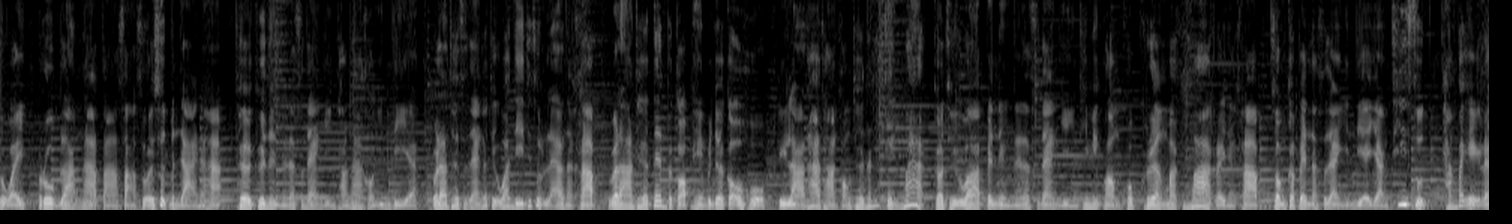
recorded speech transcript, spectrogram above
สวยรูปร่างหน้าตาสะสวยสุดบรรยายนะฮะ อคือหนึ่งในนักแสดงหญิงแถวหน้าของอินเดีย เวลาเธอแสดงก็ถือว่าดีที่สุดแล้วนะครับ เวลาเธอเต้นประกอบเพลงไปด้วยก็โอ้โหลีลาท่าทางของเธอนั้นเก่งมาก ก็ถือว่าเป็นหนึ่งในนักแสดงหญิงที่มีความครบเครื่องมากๆเลยนะครับ สมกับเป็นนักแสดงอินเดียอย่างที่สุด ทั้งพระเอกและ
